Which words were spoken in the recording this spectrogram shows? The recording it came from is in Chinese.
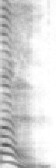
饭。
